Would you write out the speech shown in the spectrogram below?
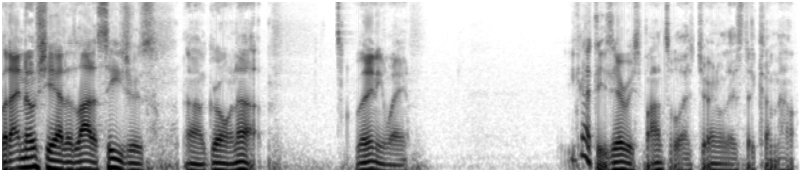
but I know she had a lot of seizures uh, growing up. But anyway, you got these irresponsible as journalists that come out.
